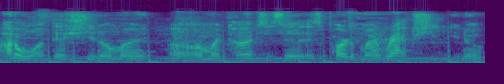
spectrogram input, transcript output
I don't want that shit on my uh, on my conscience as, as part of my rap sheet, you know.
